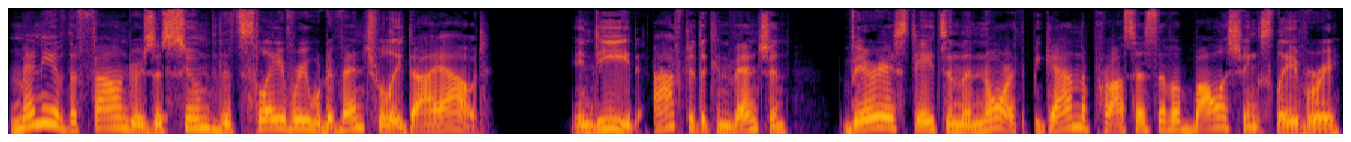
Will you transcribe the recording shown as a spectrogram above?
Many of the founders assumed that slavery would eventually die out. Indeed, after the convention, various states in the North began the process of abolishing slavery,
